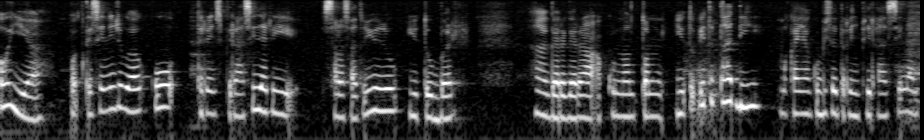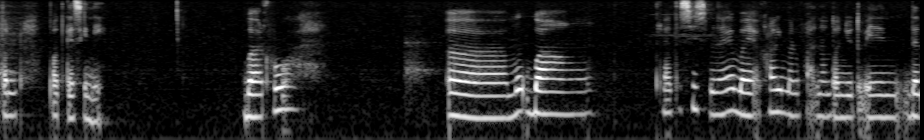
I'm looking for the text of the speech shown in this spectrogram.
Oh iya podcast ini juga aku terinspirasi dari salah satu youtuber. Gara-gara aku nonton YouTube itu tadi makanya aku bisa terinspirasi nonton podcast ini. Baru uh, mukbang ternyata sih sebenarnya banyak kali manfaat nonton YouTube ini dan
